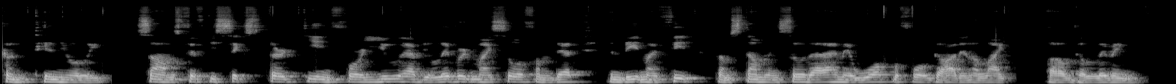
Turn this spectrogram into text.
continually. Psalms 56, 13, for you have delivered my soul from death, indeed my feet from stumbling, so that I may walk before God in the light of the living.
